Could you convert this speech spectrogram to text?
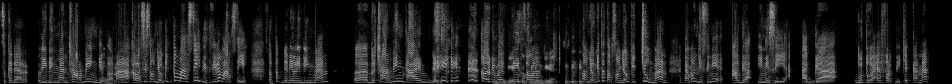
sekedar leading man charming gitu. Hmm. Nah kalau si Song Joong Ki itu masih di sini masih tetap jadi leading man, eh, the charming kind. Jadi kalau dibanding sama Song Joong Ki ya. Song Joong Ki tetap Song Joong Ki, cuman emang di sini agak ini sih agak butuh effort dikit karena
